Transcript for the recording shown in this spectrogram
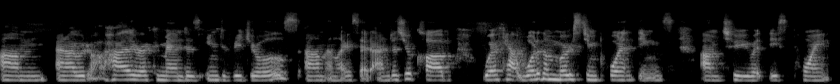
Um, and I would highly recommend as individuals, um, and like I said, and as your club, work out what are the most important things um, to you at this point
